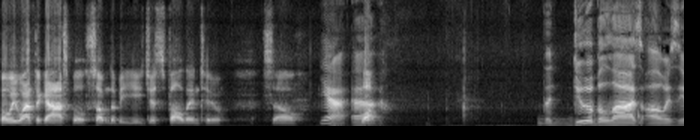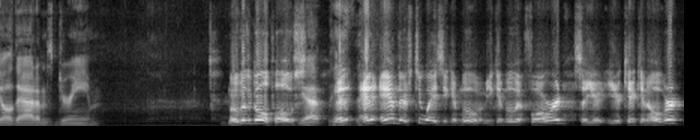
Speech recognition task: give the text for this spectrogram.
but we want the gospel something to be you just fall into. So yeah. Uh, well, the doable law is always the old Adam's dream. Moving the goalpost. Yep. And, and, and, there's two ways you can move them. You can move it forward, so you're you're kicking over,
